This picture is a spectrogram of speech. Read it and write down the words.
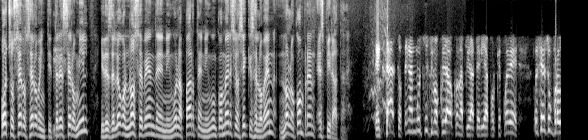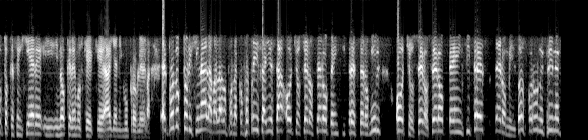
800 mil y desde luego no se vende en ninguna parte, en ningún comercio, así que se lo ven, no lo compren, es pirata. Exacto, tengan muchísimo cuidado con la piratería porque puede, pues es un producto que se ingiere y, y no queremos que, que haya ningún problema. El producto original avalado por la Cofepris, ahí está 800 mil 800 mil dos por uno y Prinex,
